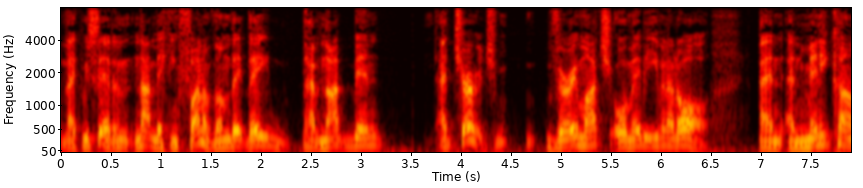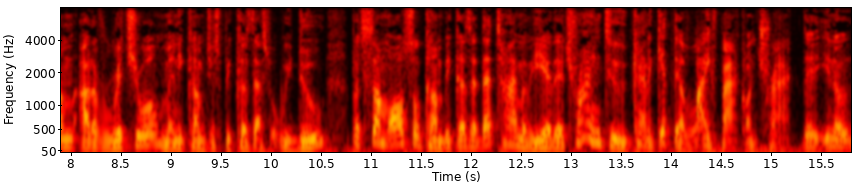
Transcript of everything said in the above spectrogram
like we said, and not making fun of them, they, they have not been at church very much or maybe even at all. And, and many come out of ritual, many come just because that's what we do, but some also come because at that time of year they're trying to kind of get their life back on track. They, you know,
